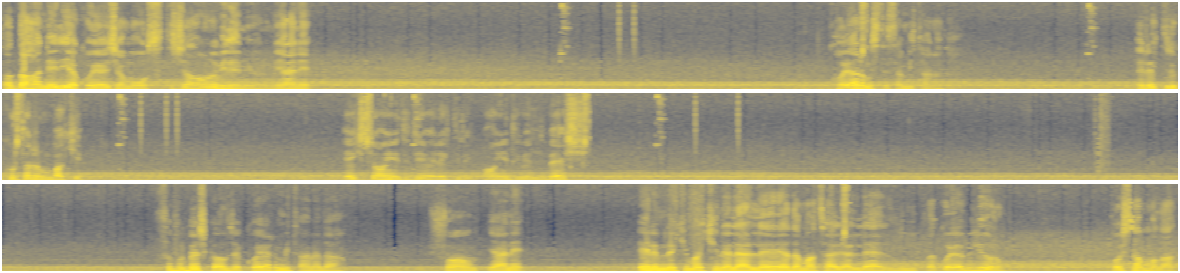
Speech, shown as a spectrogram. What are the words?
Da daha nereye koyacağım o ısıtıcıları onu bilemiyorum. Yani koyarım istesem bir tane daha. Elektrik kurtarır mı bakayım. Eksi 17 diyor elektrik 17.55. Sıfır beş kalacak koyarım bir tane daha. Şu an yani elimdeki makinelerle ya da materyalle loot'la koyabiliyorum. Koysam mı lan?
